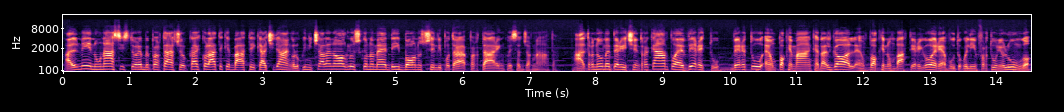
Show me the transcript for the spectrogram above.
almeno un assist dovrebbe portarcelo, calcolate che batte i calci d'angolo, quindi Cialanoglu secondo me dei bonus se li potrà portare in questa giornata. Altro nome per il centrocampo è Veretù. Veretù è un po' che manca dal gol, è un po' che non batte i rigori, ha avuto quell'infortunio lungo,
